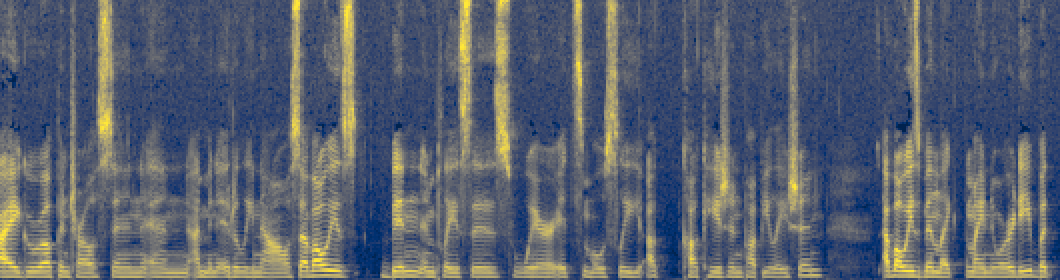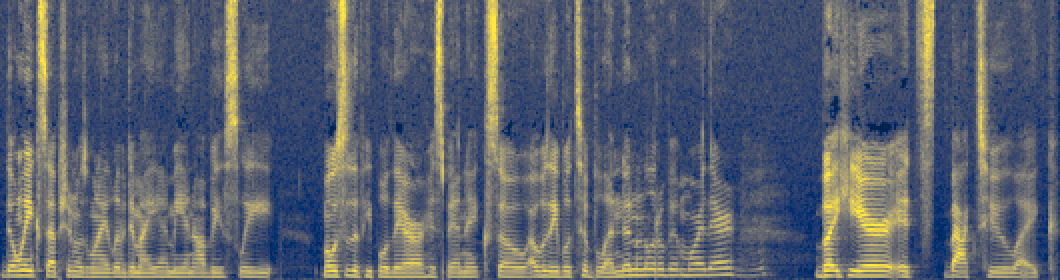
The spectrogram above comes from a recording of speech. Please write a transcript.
I grew up in Charleston and I'm in Italy now, so I've always been in places where it's mostly a Caucasian population. I've always been like the minority, but the only exception was when I lived in Miami, and obviously most of the people there are Hispanic, so I was able to blend in a little bit more there. Mm-hmm. But here it's back to like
